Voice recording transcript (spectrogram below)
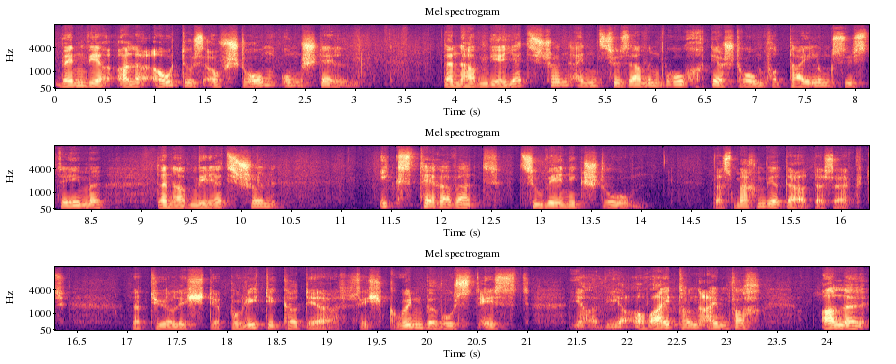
wenn wir alle Autos auf Strom umstellen, dann haben wir jetzt schon einen Zusammenbruch der Stromverteilungssysteme, dann haben wir jetzt schon x Terawatt zu wenig Strom. Was machen wir da? Da sagt natürlich der Politiker, der sich grünbewusst ist, ja, wir erweitern einfach alle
